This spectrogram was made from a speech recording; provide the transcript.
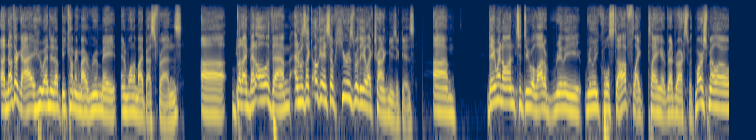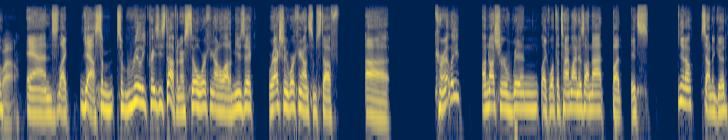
another guy who ended up becoming my roommate and one of my best friends. Uh, but I met all of them and was like, okay, so here's where the electronic music is. Um, they went on to do a lot of really, really cool stuff, like playing at Red Rocks with Marshmello wow. and like, yeah, some some really crazy stuff and are still working on a lot of music. We're actually working on some stuff uh currently. I'm not sure when, like what the timeline is on that, but it's, you know, sounding good.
